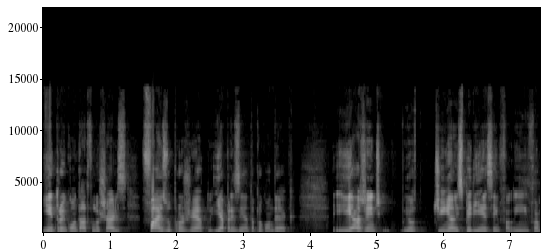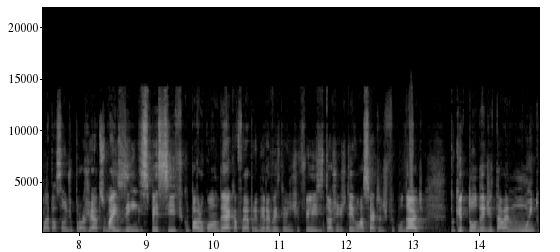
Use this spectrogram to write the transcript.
E entrou em contato, falou, Charles, faz o projeto e apresenta para o Condeca. E a gente, eu tinha experiência em, em, formatação de projetos, mas em específico para o Condeca foi a primeira vez que a gente fez. Então a gente teve uma certa dificuldade, porque todo edital é muito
